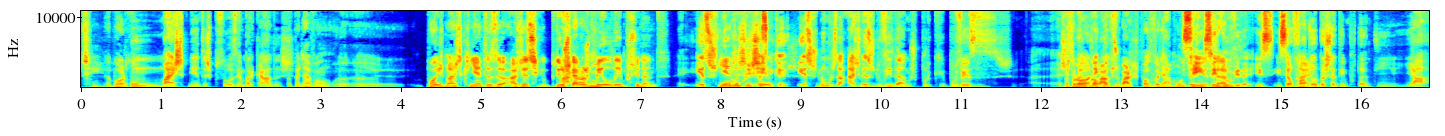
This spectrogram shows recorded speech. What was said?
Sim, a bordo. Com mais de 500 pessoas embarcadas. Apanhavam... Uh, uh... Pois, mais de 500, às vezes podiam ah, chegar aos mil, é impressionante. Esses 500, números, 600. Esses, esses números às vezes duvidamos, porque por vezes as Mas crónicas. o dos barcos pode variar muito. Sim, sem dúvida. Isso, isso, é um Não é? fator é? bastante importante. E, e, há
